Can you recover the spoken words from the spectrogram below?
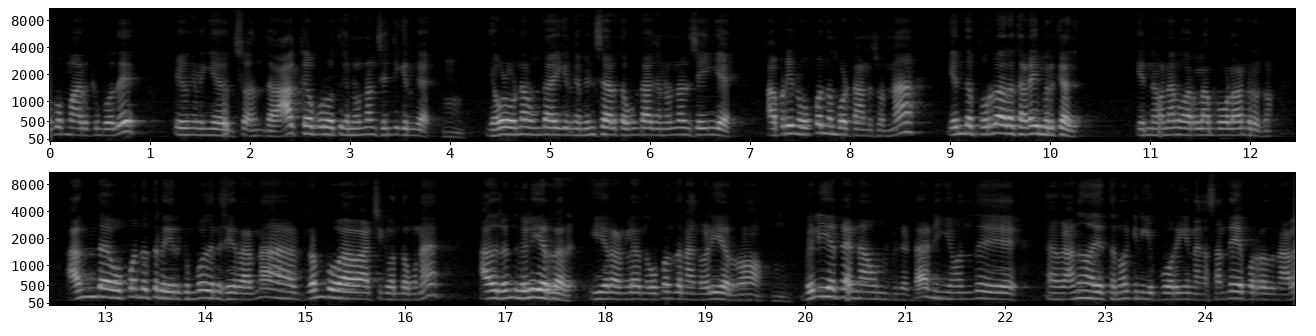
ஒபமா இருக்கும்போது இவங்க நீங்கள் அந்த ஆக்கப்பூர்வத்துக்கு என்ன வேணாலும் செஞ்சுக்கிறங்க. எவ்வளோ வேணாலும் உண்டாக்கிக்கிறங்க மின்சாரத்தை உண்டாங்க வேணாலும் செய்யுங்க அப்படின்னு ஒப்பந்தம் போட்டான்னு சொன்னால் எந்த பொருளாதார தடையும் இருக்காது என்ன வேணாலும் வரலாம் போகலான்னு இருக்கும் அந்த ஒப்பந்தத்தில் இருக்கும்போது என்ன செய்கிறாருன்னா ட்ரம்ப் ஆட்சிக்கு வந்தவுடனே அதுலேருந்து வெளியேறாரு ஈரானில் அந்த ஒப்பந்தத்தை நாங்கள் வெளியேறோம் ம். வெளியேற்ற என்ன ஆகுன்னு கேட்டால் நீங்கள் வந்து அணு ஆயுதத்தை நோக்கி நீங்கள் போகிறீங்க நாங்கள் சந்தேகப்படுறதுனால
